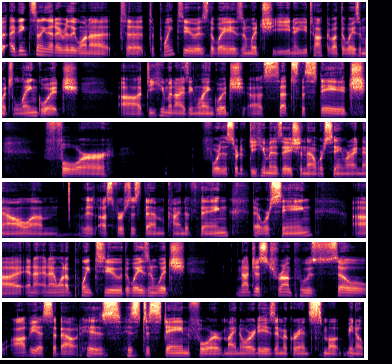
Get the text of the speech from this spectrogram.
But I think something that I really want to to point to is the ways in which you know you talk about the ways in which language, uh, dehumanizing language, uh, sets the stage for for this sort of dehumanization that we're seeing right now. Um, there's us versus them kind of thing that we're seeing, uh, and I, and I want to point to the ways in which not just Trump, who's so obvious about his his disdain for minorities, immigrants, you know,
